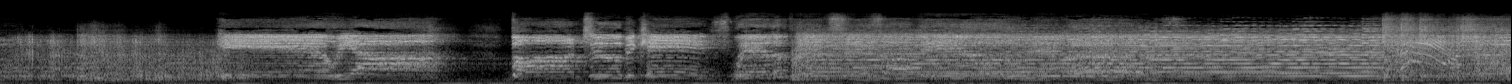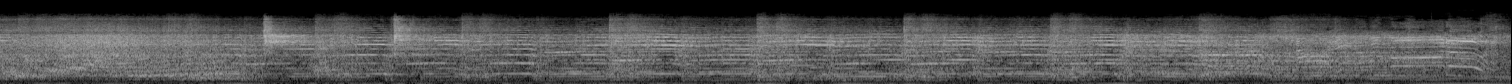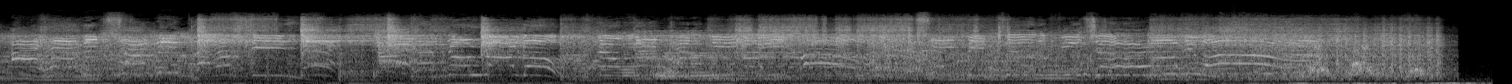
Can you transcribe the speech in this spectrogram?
Here we are, born to be kings. We're the princes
